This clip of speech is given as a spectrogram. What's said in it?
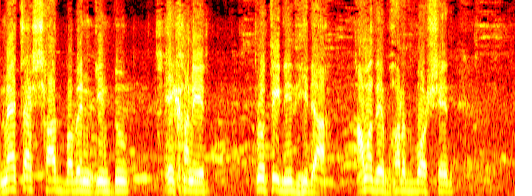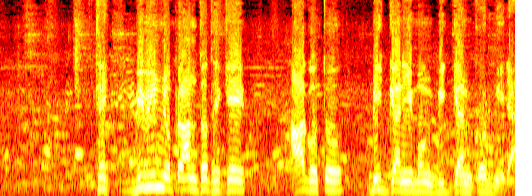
ম্যাচার স্বাদ পাবেন কিন্তু এখানের প্রতিনিধিরা আমাদের ভারতবর্ষের বিভিন্ন প্রান্ত থেকে আগত বিজ্ঞানী এবং বিজ্ঞান কর্মীরা।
